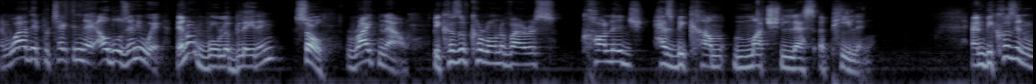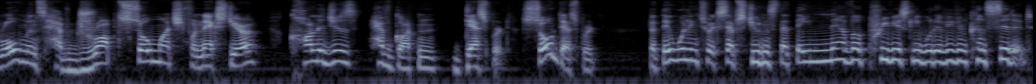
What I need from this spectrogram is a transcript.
And why are they protecting their elbows anyway? They're not rollerblading. So, right now, because of coronavirus, college has become much less appealing. And because enrollments have dropped so much for next year, colleges have gotten desperate. So desperate that they're willing to accept students that they never previously would have even considered.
